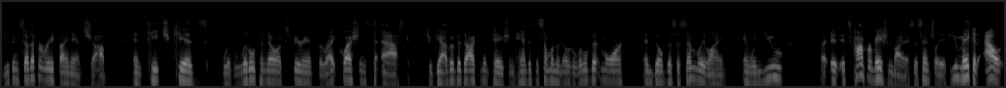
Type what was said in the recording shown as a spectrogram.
You can set up a refinance shop and teach kids with little to no experience the right questions to ask to gather the documentation, hand it to someone that knows a little bit more and build this assembly line. And when you uh, it, it's confirmation bias essentially. If you make it out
